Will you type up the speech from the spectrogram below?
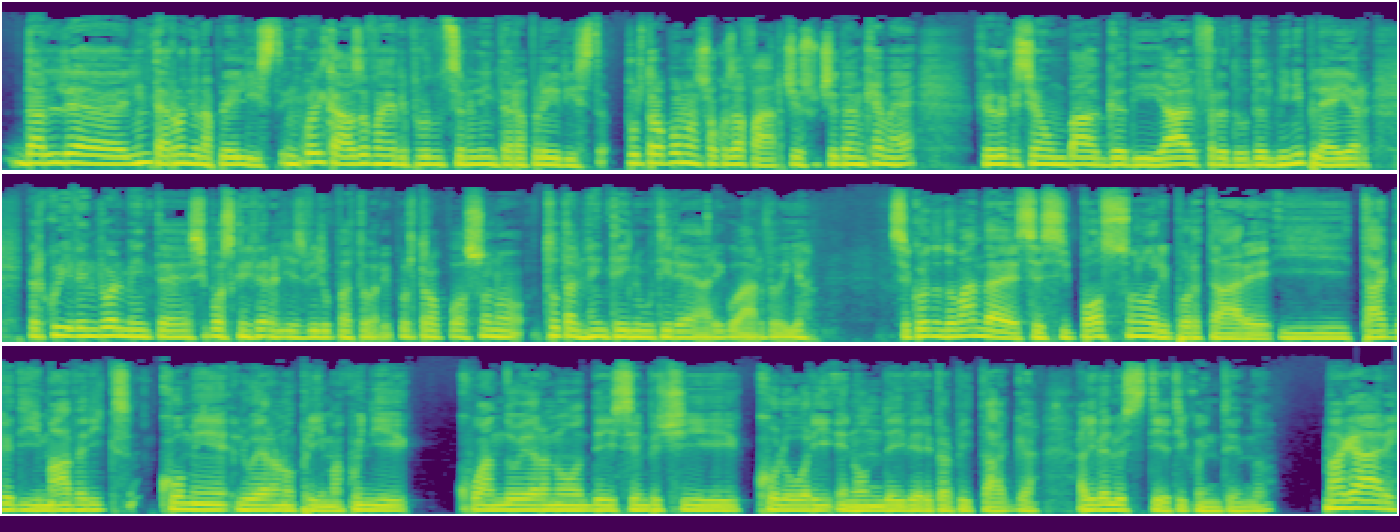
dall'interno di una playlist. In quel caso va in riproduzione l'intera playlist. Purtroppo non so cosa farci, succede anche a me. Credo che sia un bug di Alfred o del mini player, per cui eventualmente si può scrivere agli sviluppatori. Purtroppo sono totalmente inutile a riguardo io. Seconda domanda è se si possono riportare i tag di Mavericks come lo erano prima, quindi quando erano dei semplici colori e non dei veri e propri tag, a livello estetico intendo. magari,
